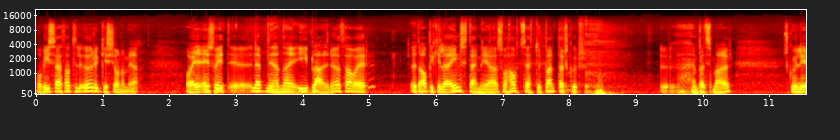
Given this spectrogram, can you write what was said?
og vísa þá til öryggi sjónamiða og e- eins og ég uh, nefni þarna í blaðinu að þá er þetta ábyggilega einstæmi að svo hátsettur bandarskur uh, embætismæður skuli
